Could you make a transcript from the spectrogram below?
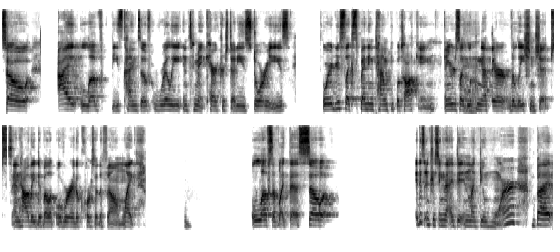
So I love these kinds of really intimate character studies, stories. where you're just like spending time with people talking and you're just like mm-hmm. looking at their relationships and how they develop over the course of the film like love stuff like this so it is interesting that i didn't like do more but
